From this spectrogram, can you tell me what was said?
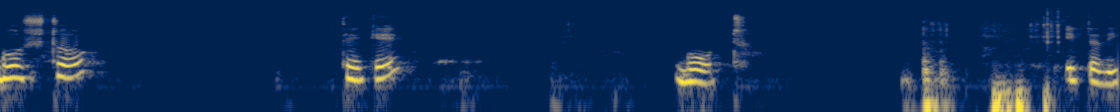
গোষ্ঠ থেকে গোট। ইত্যাদি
